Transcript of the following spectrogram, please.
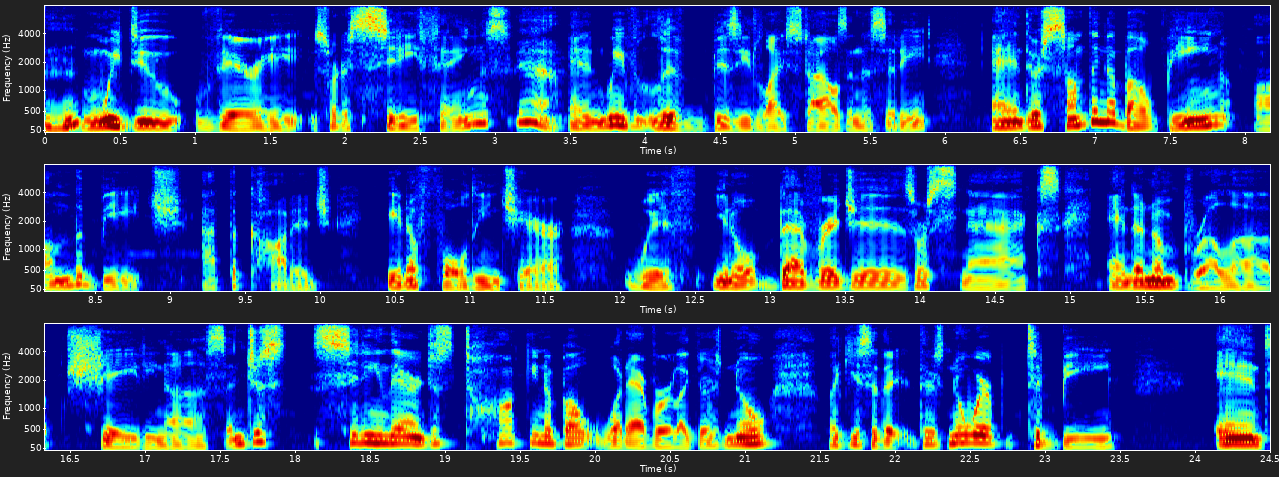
Mhm. We do very sort of city things, yeah and we've lived busy lifestyles in the city. And there's something about being on the beach at the cottage in a folding chair with, you know, beverages or snacks and an umbrella shading us and just sitting there and just talking about whatever. Like there's no, like you said, there, there's nowhere to be. And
